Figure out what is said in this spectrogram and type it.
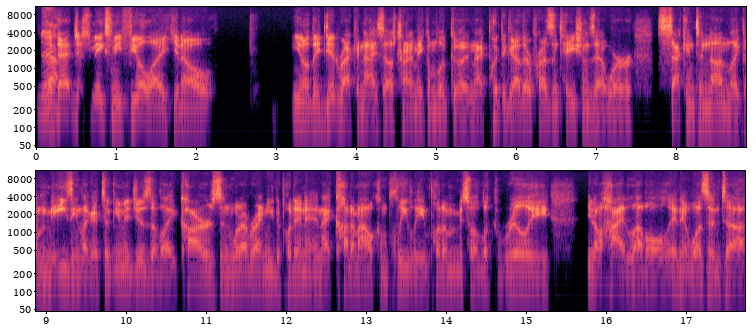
yeah. but that just makes me feel like you know you know, they did recognize I was trying to make them look good. And I put together presentations that were second to none, like amazing. Like I took images of like cars and whatever I need to put in it and I cut them out completely and put them so it looked really, you know, high level. And it wasn't, uh,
